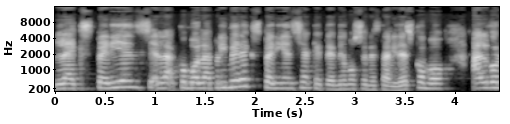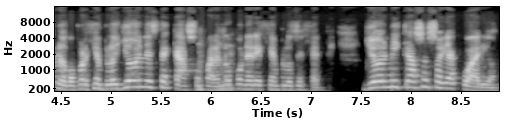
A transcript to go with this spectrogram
la experiencia, como la primera experiencia que tenemos en esta vida. Es como algo nuevo. Por ejemplo, yo en este caso, para no poner ejemplos de gente, yo en mi caso soy acuario.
